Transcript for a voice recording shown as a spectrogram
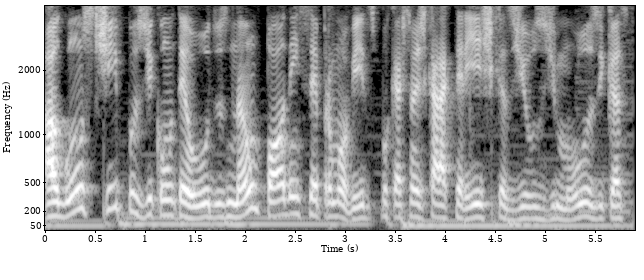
Alguns tipos de conteúdos não podem ser promovidos por questões de características de uso de músicas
